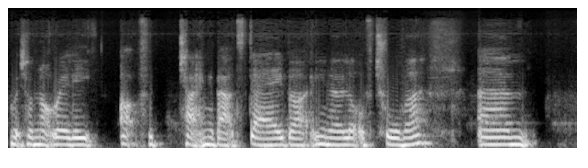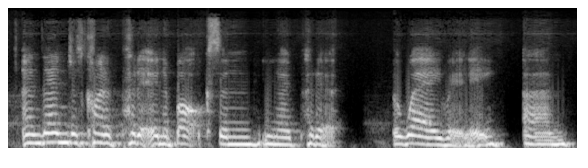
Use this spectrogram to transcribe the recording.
which I'm not really up for chatting about today, but you know, a lot of trauma. Um, and then just kind of put it in a box and you know put it away really. Um,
